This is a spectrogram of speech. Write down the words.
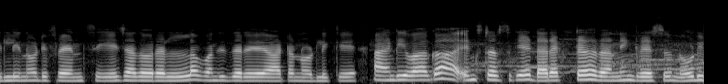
ಇಲ್ಲಿ ನೋಡಿ ಫ್ರೆಂಡ್ಸ್ ಏಜ್ ಆದವರೆಲ್ಲ ಬಂದಿದ್ದಾರೆ ಆಟ ನೋಡಲಿಕ್ಕೆ. ಆ್ಯಂಡ್ ಇವಾಗ ಯಂಗ್ಸ್ಟರ್ಸ್ಗೆ ಡೈರೆಕ್ಟ್ ರನ್ನಿಂಗ್ ರೇಸು ನೋಡಿ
